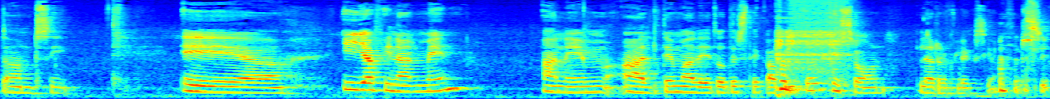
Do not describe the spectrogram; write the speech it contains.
Doncs sí. Eh, I ja finalment anem al tema de tot este capítol, que són les reflexions. Sí.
